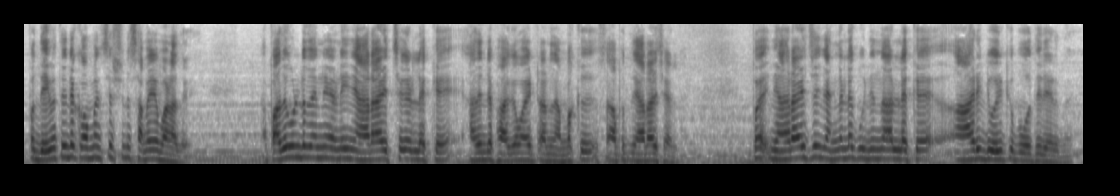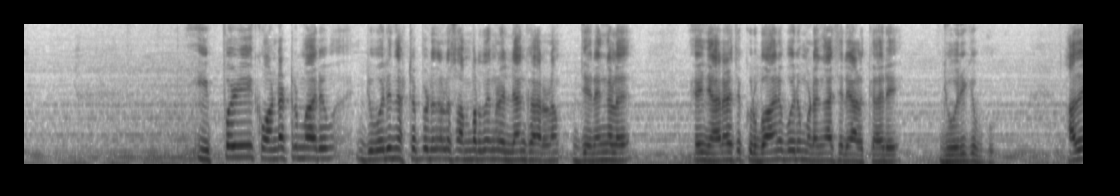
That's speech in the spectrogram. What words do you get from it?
അപ്പോൾ ദൈവത്തിന്റെ കോമ്പൻസേഷന്റെ സമയമാണത്. അപ്പോൾ അതുകൊണ്ട് തന്നെയാണ് ഈ ഞായറാഴ്ചകളിലൊക്കെ അതിന്റെ ഭാഗമായിട്ടാണ് നമുക്ക് സാപ്പത്ത് ഞായറാഴ്ചകളിൽ ഇപ്പോൾ ഞായറാഴ്ച ഞങ്ങളുടെ കുഞ്ഞുനാളിലൊക്കെ ആരും ജോലിക്ക് പോകത്തില്ലായിരുന്നു. ഇപ്പോഴീ കോൺട്രാക്ടർമാരും ജോലി നഷ്ടപ്പെടുന്നുള്ള സമ്മർദ്ദങ്ങളെല്ലാം കാരണം ജനങ്ങൾ ഞായറാഴ്ച കുർബാന പോലും മുടങ്ങാൻ ചില ആൾക്കാർ ജോലിക്ക് പോകും. അത്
